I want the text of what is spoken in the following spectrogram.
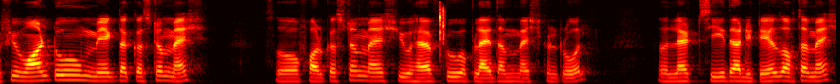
If you want to make the custom mesh so for custom mesh you have to apply the mesh control so let's see the details of the mesh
